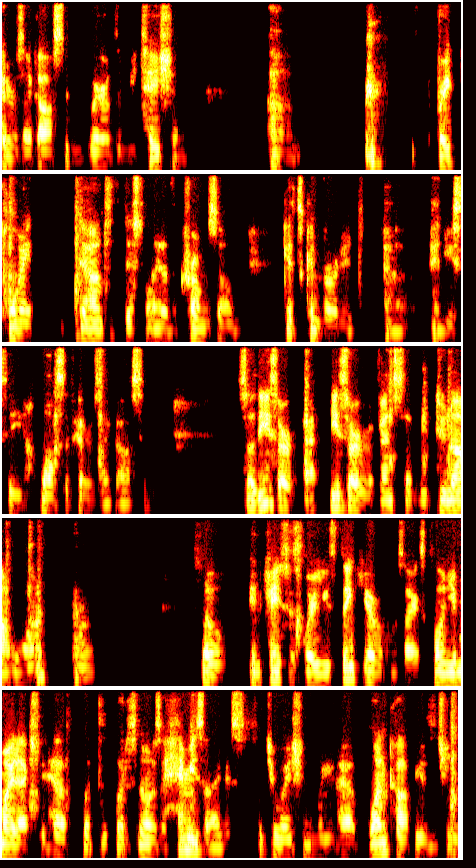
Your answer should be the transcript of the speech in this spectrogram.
heterozygosity where the mutation um, breakpoint down to the distal end of the chromosome gets converted uh, and you see loss of heterozygosity. So these are these are events that we do not want. Um, so in cases where you think you have a homozygous clone, you might actually have what, what is known as a hemizygous situation, where you have one copy of the gene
